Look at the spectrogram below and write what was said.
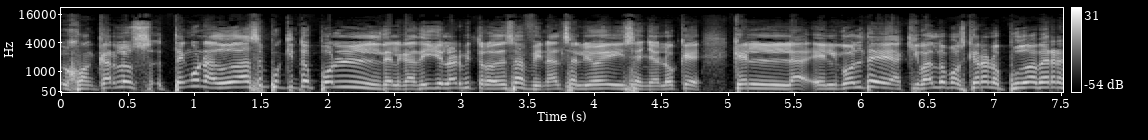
Juan Carlos, tengo una duda. Hace poquito Paul Delgadillo, el árbitro de esa final, salió y señaló que, que el, gol de Aquivaldo Mosquera lo pudo haber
